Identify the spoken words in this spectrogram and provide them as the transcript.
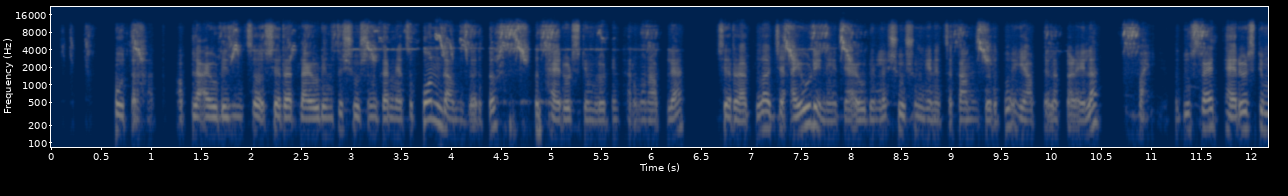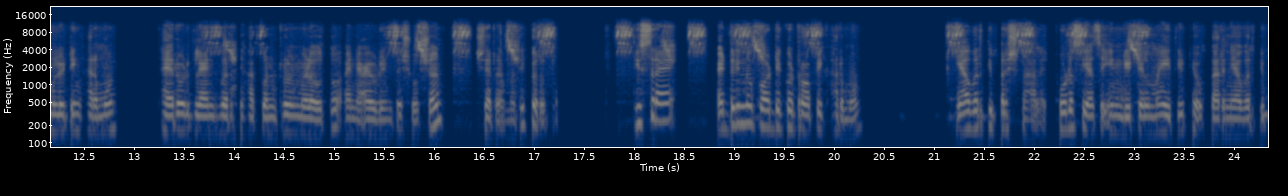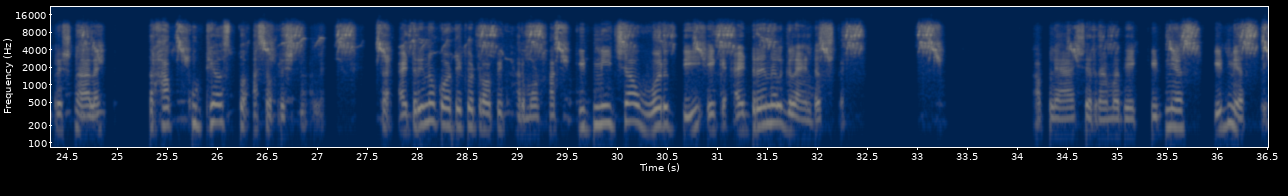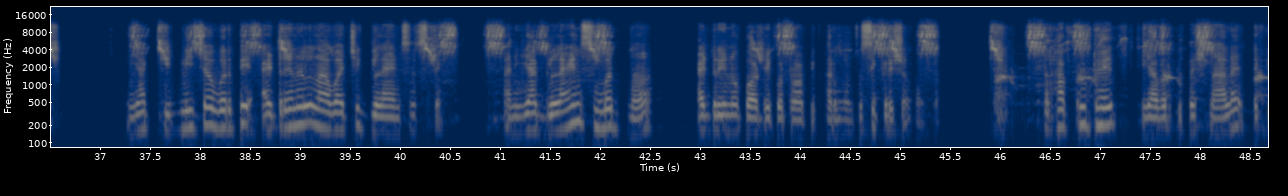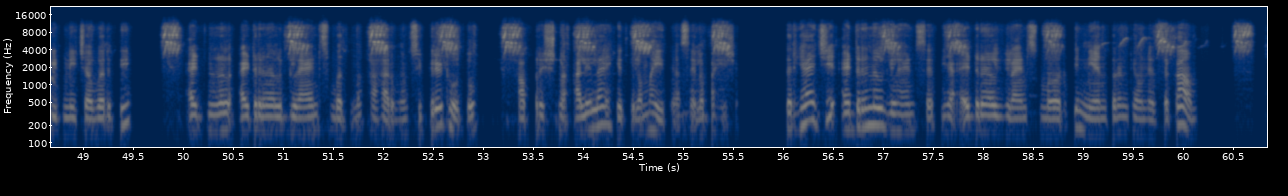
होत राहत. आपल्या आयोडीनचं शरीरातल्या आयोडीनचं शोषण करण्याचं कोण काम करतं? तर थायरॉइड स्टिम्युलेटिंग हार्मोन आपल्या शरीरातला जे आयोडीन आहे त्या आयोडीनला शोषून घेण्याचं काम करतो हे आपल्याला कळायला पाहिजे. दुसरा आहे thyroid stimulating hormone thyroid gland वरती हा कंट्रोल मिळवतो आणि आयोडीनचं शोषण शरीरामध्ये करतो. तिसरा आहे ॲड्रिनोकॉर्टिकोट्रॉपिक हार्मोन यावरती प्रश्न आलाय. थोडस याचं इन डिटेल माहिती ठेव कारण यावरती प्रश्न आलाय. तर हा कुठे असतो असा प्रश्न आलाय. तर ॲड्रिनोकॉर्टिकोट्रॉपिक हार्मोन हा किडनीच्या वरती एक ऍड्रेनल ग्लँड असते आपल्या शरीरामध्ये एक किडनी अस किडनी असते. या किडनीच्या वरती ॲड्रेनल नावाची ग्लँड्स असते. आणि या ग्लँड्स मधनं ऍड्रिनोकॉर्टिकोट्रॉपिक हार्मोनचं सिक्रेशन होतं. तर हा कुठे आहे यावरती प्रश्न आलाय? तर किडनीच्या वरती ऍड्रिनल ऍड्रिनल ग्लँड्स मधनं हा हार्मोन सिक्रेट होतो. हा प्रश्न आलेला आहे हे तुला माहिती असायला पाहिजे. तर ह्या जी ऍड्रिनल ग्लँड्स आहेत ह्या ऍड्रिनल ग्लँड्स वरती नियंत्रण ठेवण्याचं काम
